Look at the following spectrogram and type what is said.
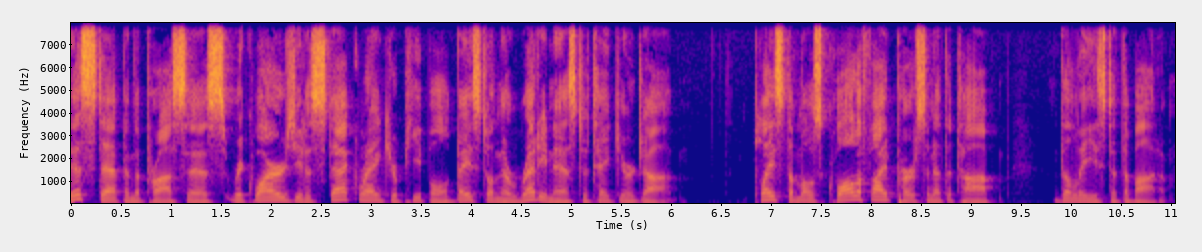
This step in the process requires you to stack rank your people based on their readiness to take your job. Place the most qualified person at the top, the least at the bottom.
